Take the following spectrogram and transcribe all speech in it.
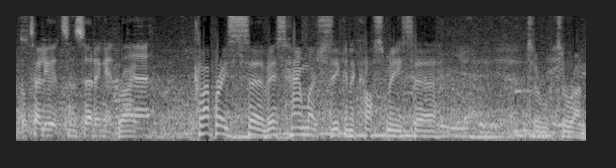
It'll tell you it's inserting it Right. there. Kollaborate's service, how much is it going to cost me to, to, to run?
